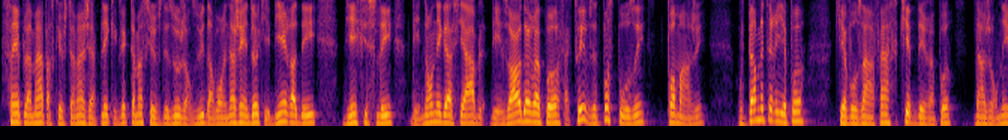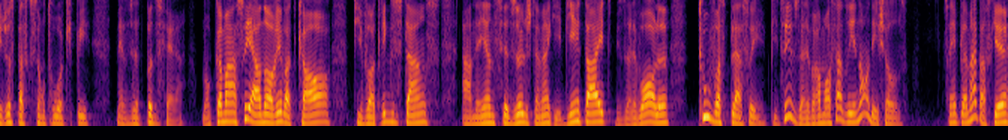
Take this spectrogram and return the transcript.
simplement parce que justement, j'applique exactement ce que je vous disais aujourd'hui, d'avoir un agenda qui est bien rodé, bien ficelé, des non négociables, des heures de repas. Fait que, tu sais, vous n'êtes pas supposé pas manger. Vous ne permetteriez pas que vos enfants skippent des repas dans la journée juste parce qu'ils sont trop occupés, mais vous n'êtes pas différent. Donc, commencez à honorer votre corps puis votre existence en ayant une cédule justement qui est bien tête. Puis vous allez voir, là, tout va se placer. Puis, tu sais, vous allez vous ramasser à dire non à des choses. Simplement parce que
